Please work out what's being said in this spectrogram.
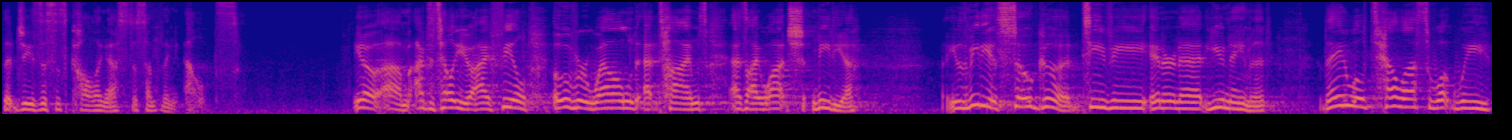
that Jesus is calling us to something else? You know, um, I have to tell you, I feel overwhelmed at times as I watch media. You know, the media is so good TV, internet, you name it. They will tell us what we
